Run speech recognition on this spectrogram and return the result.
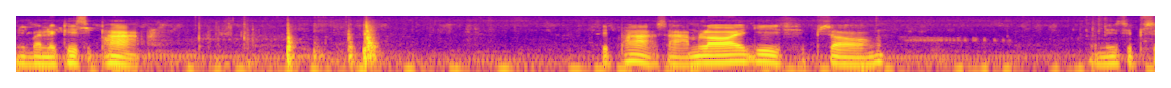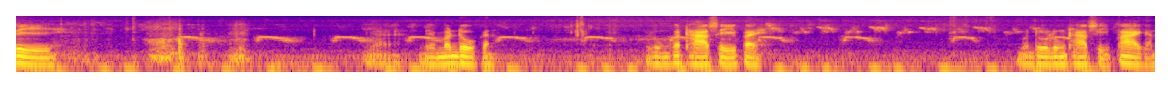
มีบันเล็กที่สิบห้าสิบห้าสามร้อยยี่สิบสอง อันนี้สิบสี่เดี๋ยวมาดูกัน ลุงก็ทาสีไป มาดูลุงทาสีป้ายกัน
